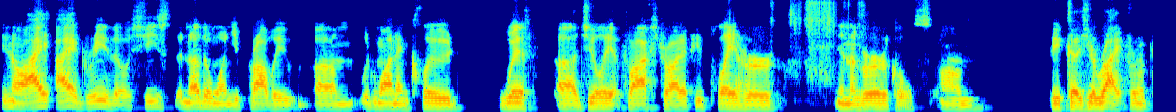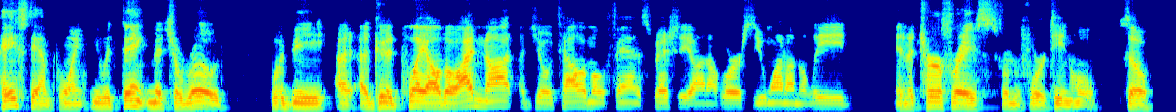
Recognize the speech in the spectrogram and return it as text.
you know, I, I agree though. She's another one you probably um, would want to include with uh, Juliet Foxtrot if you play her in the verticals. Um, because you're right, from a pace standpoint, you would think Mitchell Road would be a, a, good play. Although I'm not a Joe Talamo fan, especially on a horse you want on the lead in a turf race from the 14 hole. So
